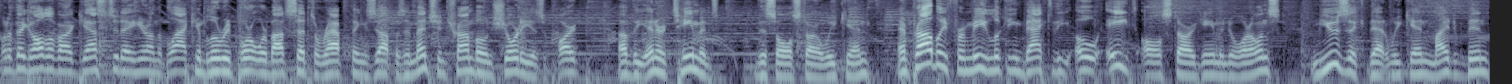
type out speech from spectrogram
I want to thank all of our guests today here on the Black and Blue Report. We're about set to wrap things up. As I mentioned, Trombone Shorty is a part of the entertainment this All Star weekend. And probably for me, looking back to the 08 All Star game in New Orleans, music that weekend might have been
